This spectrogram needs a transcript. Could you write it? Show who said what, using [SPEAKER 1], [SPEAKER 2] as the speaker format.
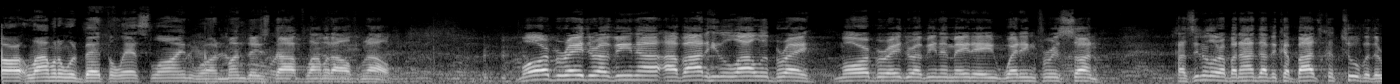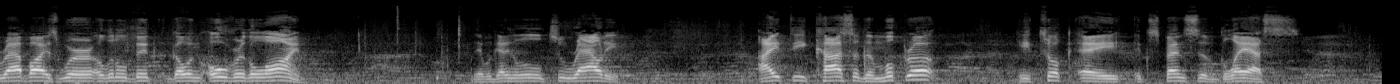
[SPEAKER 1] Lamadam would bet the last line. We're on Monday's daf. Lamad Alf Alf. More Berei Ravina Avad Hilal Lebrei. More Berei Ravina made a wedding for his son. Chazina Rabbanada v'kabad chatuva. The rabbis were a little bit going over the line. They were getting a little too rowdy. Aiti Casa de Mukra. He took a expensive glass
